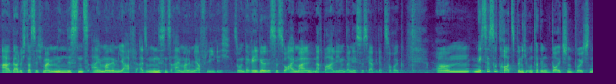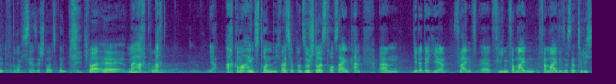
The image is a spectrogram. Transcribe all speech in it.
Ah, dadurch, dass ich mal mindestens einmal im Jahr, also mindestens einmal im Jahr fliege ich. So in der Regel ist es so einmal mhm. nach Bali und dann nächstes Jahr wieder zurück. Ähm, nichtsdestotrotz bin ich unter dem deutschen Durchschnitt, worauf ich sehr, sehr stolz bin. Ich war äh, bei 8,1 mhm, cool. ja, Tonnen. Ich weiß nicht, ob man so stolz drauf sein kann. Ähm, jeder, der hier Fliegen, äh, Fliegen vermeiden, vermeidet, ist natürlich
